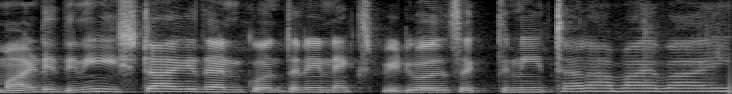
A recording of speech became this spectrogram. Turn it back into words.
ಮಾಡಿದ್ದೀನಿ. ಇಷ್ಟ ಆಗಿದೆ ಅನ್ಕೊತೀನಿ. ನೆಕ್ಸ್ಟ್ ವೀಡಿಯೋಲ್ಲಿ ಸಿಗ್ತೀನಿ. ಟರಾ ಬಾಯ್ ಬಾಯ್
